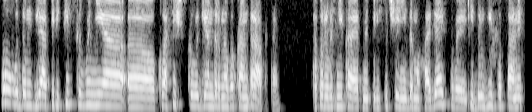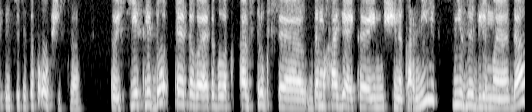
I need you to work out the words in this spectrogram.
поводом для переписывания э, классического гендерного контракта, который возникает на пересечении домохозяйства и других социальных институтов общества. То есть если до этого это была конструкция домохозяйка и мужчина-кормилец незыблемая, да,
